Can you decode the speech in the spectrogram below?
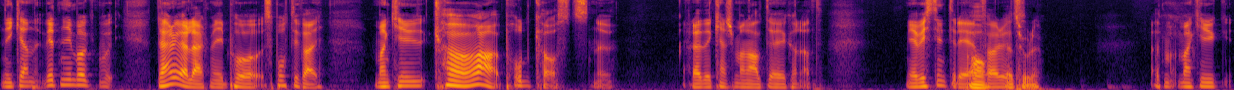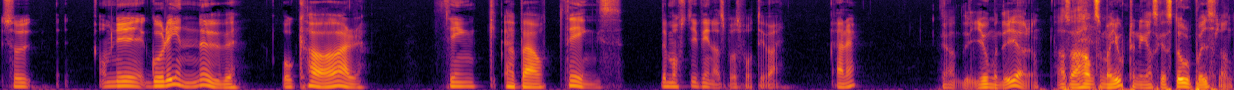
Ni kan, vet ni vad, det här har jag lärt mig på Spotify. Man kan ju köa podcasts nu. Eller det kanske man alltid har kunnat. Men jag visste inte det Ja, förut. jag tror det. Att man, man kan ju, så om ni går in nu och köar Think about things. Det måste ju finnas på Spotify. Eller? Ja, det- jo men det gör den. Alltså han som har gjort den är ganska stor på Island.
